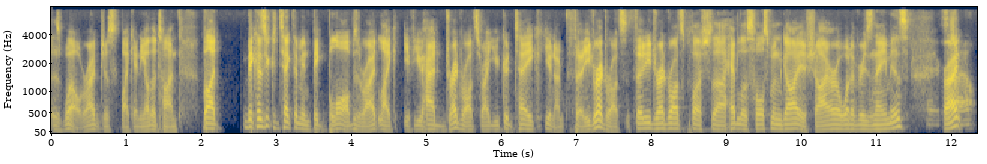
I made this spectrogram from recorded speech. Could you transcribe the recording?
as well, right? Just like any other time. But because you could take them in big blobs, right? Like if you had dreadrots, right, you could take, you know, 30 dreadrots, 30 dreadrots plus the headless horseman guy, Ashire or whatever his name is. Right. Style.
